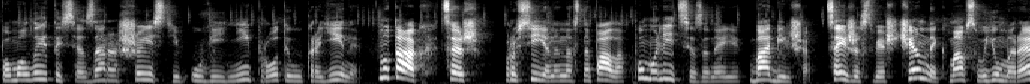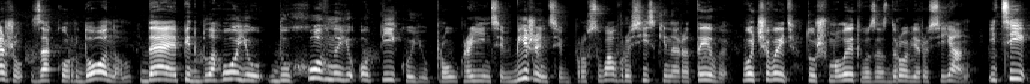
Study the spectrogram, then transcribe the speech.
помолитися за рашистів у війні проти України. Ну так, це ж. Росія на нас напала, помоліться за неї. Ба більше, цей же священник мав свою мережу за кордоном, де під благою духовною опікою про українців-біженців просував російські наративи, вочевидь, ту ж молитву за здоров'я росіян. І ці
